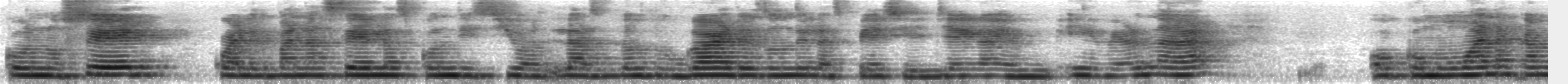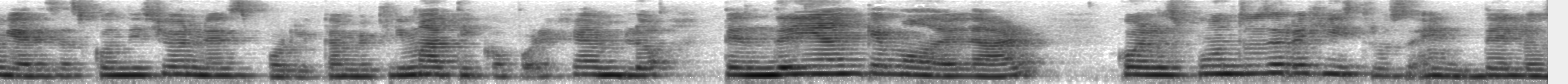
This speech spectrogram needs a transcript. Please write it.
conocer cuáles van a ser las condiciones, los lugares donde la especie llega a hibernar o cómo van a cambiar esas condiciones por el cambio climático, por ejemplo, tendrían que modelar con los puntos de registros de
